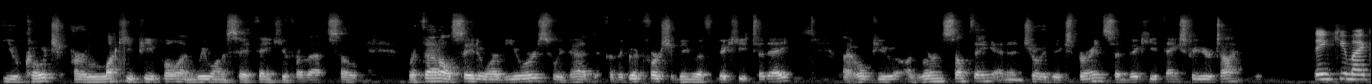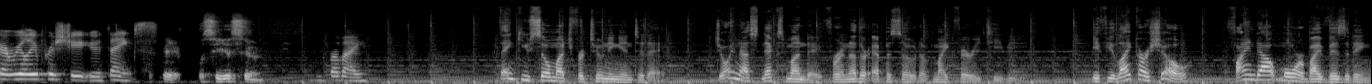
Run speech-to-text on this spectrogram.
you coach are lucky people, and we want to say thank you for that. So, with that, I'll say to our viewers, we've had the good fortune of being with Vicki today. I hope you uh, learned something and enjoyed the experience. And Vicki, thanks for your time. Thank you, Mike. I really appreciate you. Thanks. Okay, we'll see you soon. Bye bye. Thank you so much for tuning in today. Join us next Monday for another episode of Mike Ferry TV. If you like our show, find out more by visiting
